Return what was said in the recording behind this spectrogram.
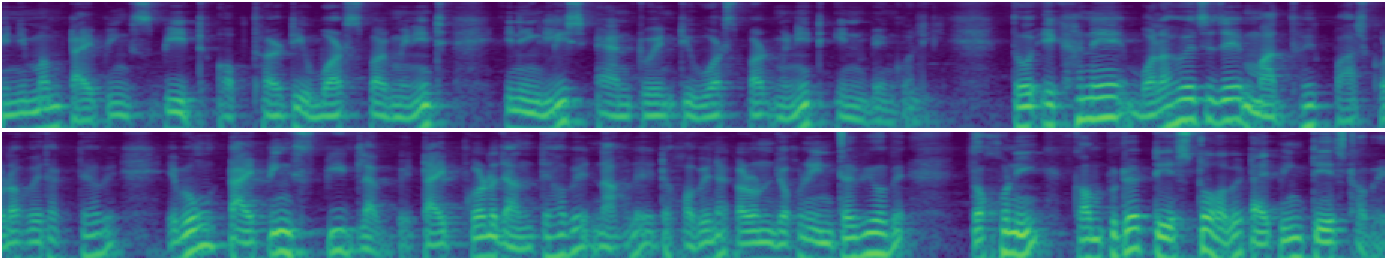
minimum typing speed of 30 words per minute in English and 20 words per minute in Bengali. তো এখানে বলা হয়েছে যে মাধ্যমিক পাস করা হয়ে থাকতে হবে এবং টাইপিং স্পিড লাগবে। টাইপ করা জানতে হবে, না হলে এটা হবে না। কারণ যখন ইন্টারভিউ হবে, তখনই কম্পিউটার টেস্টও হবে টাইপিং টেস্ট হবে।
